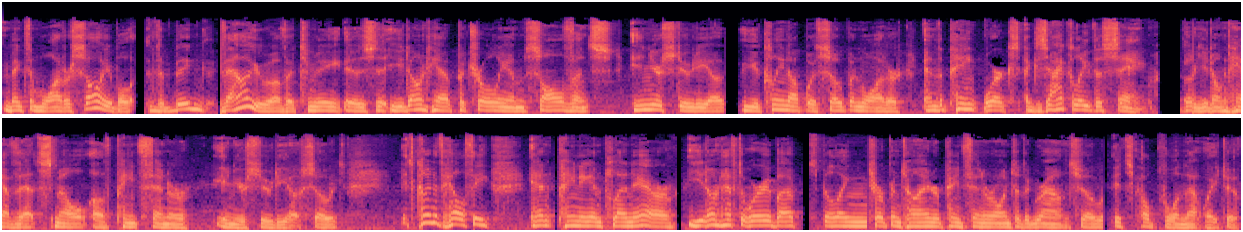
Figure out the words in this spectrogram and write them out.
make them water soluble. The big value of it to me is that you don't have petroleum solvents in your studio. You clean up with soap and water, and the paint works exactly the same but you don't have that smell of paint thinner in your studio. So it's it's kind of healthy. And painting in plein air, you don't have to worry about spilling turpentine or paint thinner onto the ground. So it's helpful in that way too.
